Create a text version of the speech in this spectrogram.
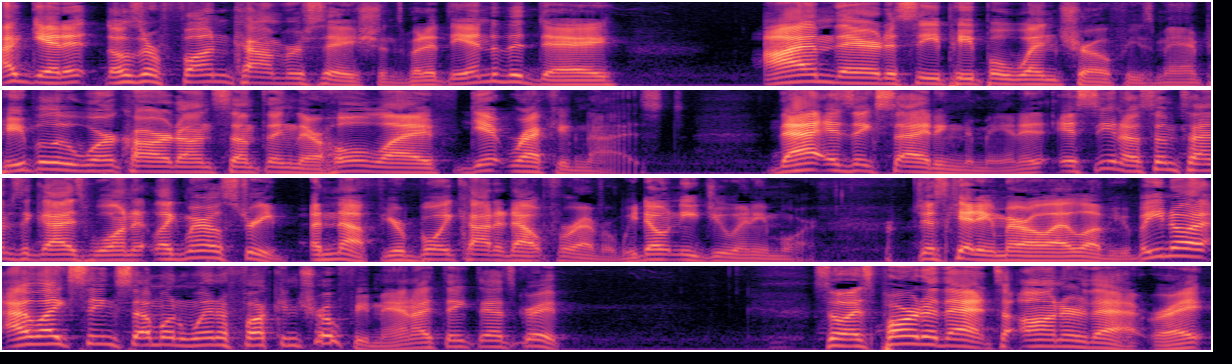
I get it. Those are fun conversations. But at the end of the day, I'm there to see people win trophies, man. People who work hard on something their whole life get recognized. That is exciting to me. And it, it's, you know, sometimes the guys want it. Like Meryl Streep, enough. You're boycotted out forever. We don't need you anymore. Just kidding, Meryl. I love you. But you know what? I like seeing someone win a fucking trophy, man. I think that's great. So, as part of that, to honor that, right?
